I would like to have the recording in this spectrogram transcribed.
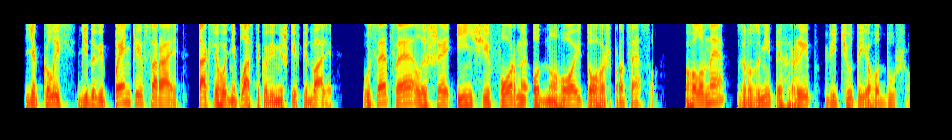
Як колись дідові пеньки в сараї, так сьогодні пластикові мішки в підвалі. Усе це лише інші форми одного й того ж процесу. Головне зрозуміти гриб, відчути його душу.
